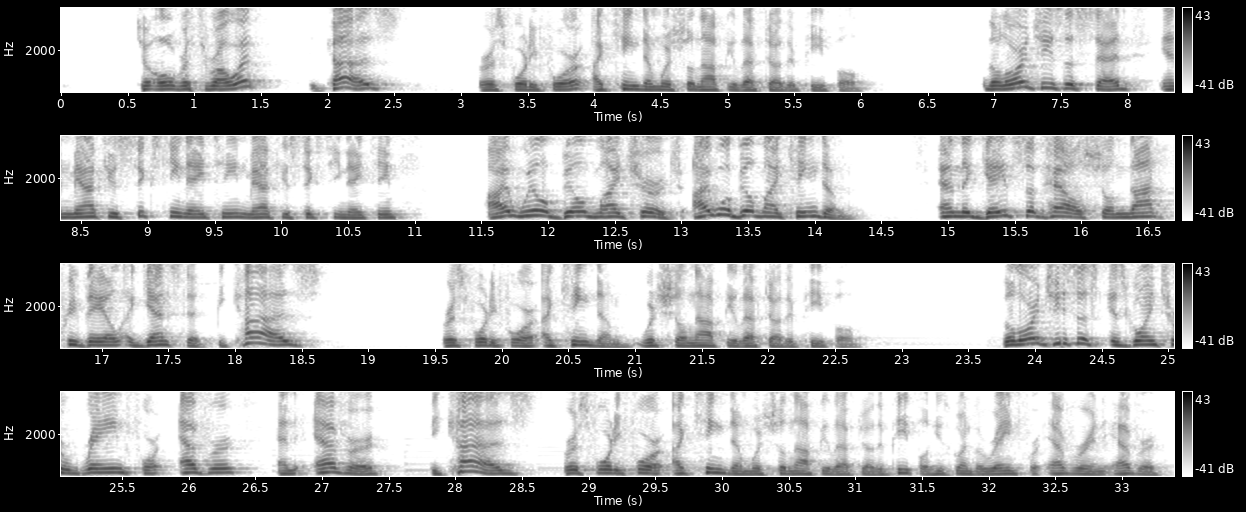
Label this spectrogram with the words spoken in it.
to overthrow it because, verse 44, a kingdom which shall not be left to other people. The Lord Jesus said in Matthew 16, 18, Matthew 16, 18, I will build my church. I will build my kingdom and the gates of hell shall not prevail against it, because, verse 44, a kingdom which shall not be left to other people. The Lord Jesus is going to reign forever and ever because, verse 44, a kingdom which shall not be left to other people. He's going to reign forever and ever.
